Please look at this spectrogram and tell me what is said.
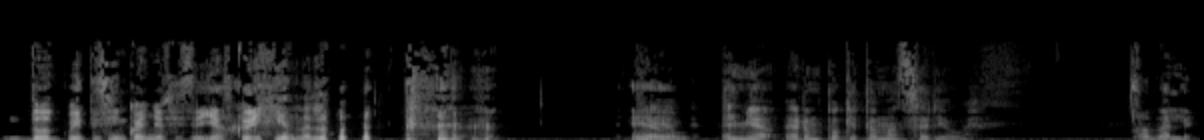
Dude, 25 años y seguías creyéndolo. eh, el mío era un poquito más serio, güey. oh, dale.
